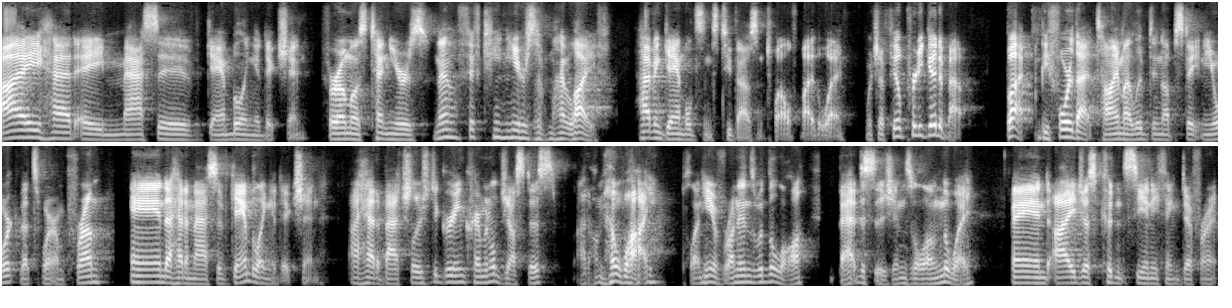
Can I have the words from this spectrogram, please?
I had a massive gambling addiction for almost 10 years, no, 15 years of my life. I haven't gambled since 2012, by the way, which I feel pretty good about. But before that time, I lived in upstate New York. That's where I'm from. And I had a massive gambling addiction. I had a bachelor's degree in criminal justice. I don't know why. Plenty of run ins with the law bad decisions along the way. And I just couldn't see anything different.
